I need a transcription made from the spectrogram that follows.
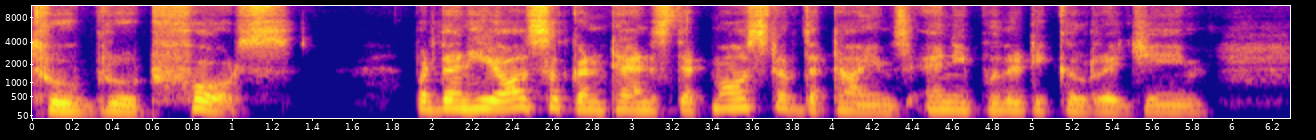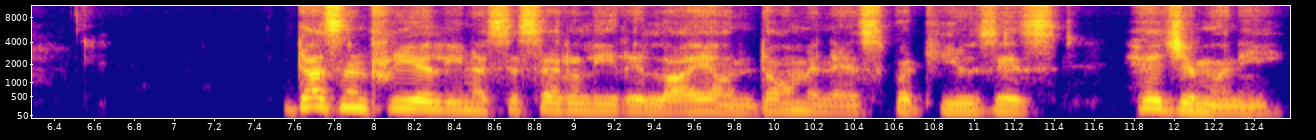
through brute force. But then he also contends that most of the times any political regime doesn't really necessarily rely on dominance, but uses hegemony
